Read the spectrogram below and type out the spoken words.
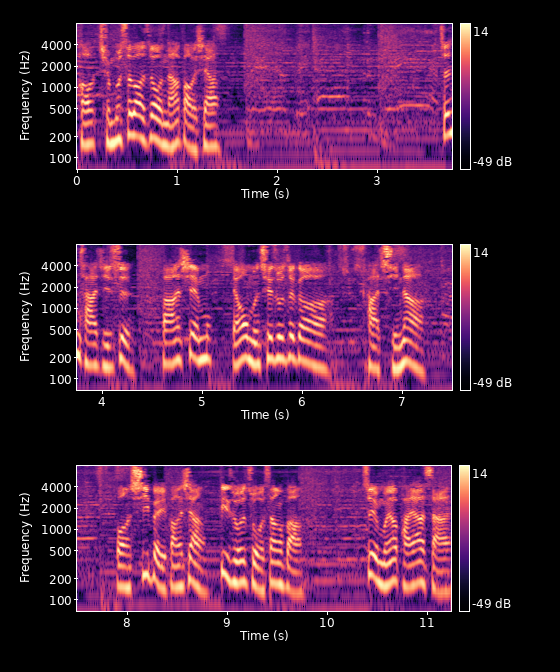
好，全部收到之后拿宝箱，侦察骑士，把他羡慕，然后我们切出这个卡奇娜，往西北方向，地图的左上方，这里我们要爬下山。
